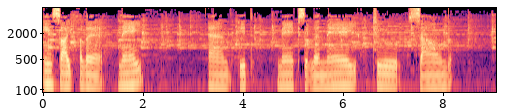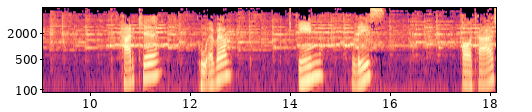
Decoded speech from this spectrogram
inside the ney and it makes the ney to sound هر که whoever in this آتش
